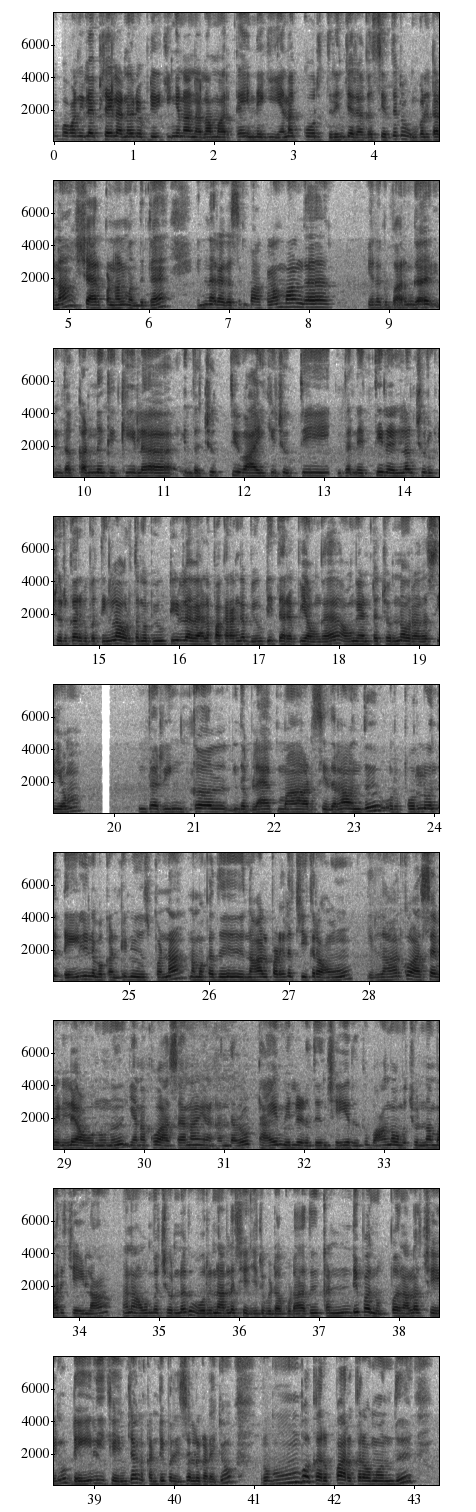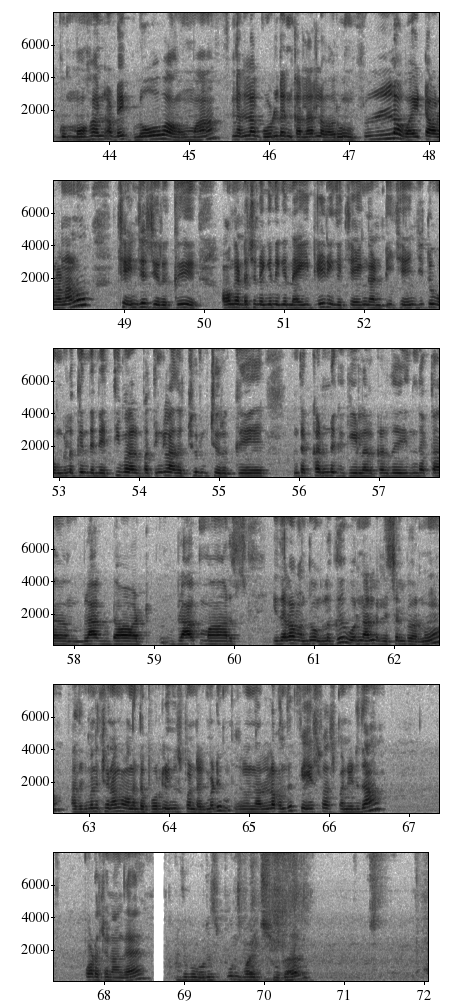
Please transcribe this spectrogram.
To Bhavani life style அனைவரும் எப்படி இருக்கீங்க? நான் நலமா இருக்கேன். இன்றைக்கி எனக்கு ஒரு தெரிஞ்ச ரகசியத்தை உங்கள்கிட்ட நான் ஷேர் பண்ணாலும் வந்துட்டேன். என்ன ரகசியம் பார்க்கலாம்? வாங்க. எனக்கு பாருங்கள் இந்த கண்ணுக்கு கீழே இந்த சுற்றி வாய்க்கு சுற்றி இந்த நெத்தியில் எல்லாம் சுருக்கு சுருக்காக இருக்குது பார்த்தீங்களா ஒருத்தவங்க பியூட்டியில் வேலை பார்க்குறாங்க பியூட்டி தெரப்பி அவங்க. அவங்க என்கிட்ட சொன்ன ஒரு ரகசியம். இந்த ரிங்கிள் இந்த பிளாக் மார்க்ஸ் இதெல்லாம் வந்து ஒரு பொருள் வந்து டெய்லி நம்ம கண்டினியூ யூஸ் பண்ணால் நமக்கு அது நாள் படையில் சீக்கிரம் ஆகும். எல்லாருக்கும் ஆசை வெளில ஆகணும்னு எனக்கும் ஆசைனா எனக்கு அந்த அளவு டைம் இல்லை எடுத்துன்னு செய்யறதுக்கு வாங்க அவங்க சொன்ன மாதிரி செய்யலாம். ஆனால் அவங்க சொன்னது ஒரு நாளில் செஞ்சுட்டு விடக்கூடாது. கண்டிப்பாக முப்பது நாளாக செய்யணும். டெய்லி செஞ்சால் கண்டிப்பாக ரிசல்ட் கிடைக்கும். ரொம்ப கருப்பாக இருக்கிறவங்க வந்து முகம் அப்படியே க்ளோவாகுமா நல்லா கோல்டன் கலரில் வரும். ஃபுல்லாக ஒயிட் ஆகலனாலும் சேஞ்சஸ் இருக்குது அவங்க என்ன சொன்னீங்க நீங்கள் நைட்லேயே நீங்கள் சேங்காண்டி செஞ்சுட்டு உங்களுக்கு இந்த நெத்தி மலர் பார்த்தீங்களா? அதை சுருக்கு சுருக்கு இந்த கண்ணுக்கு கீழே இருக்கிறது இந்த க பிளாக் டாட் பிளாக் மார்ஸ் இதெல்லாம் வந்து உங்களுக்கு ஒரு நாள் ரிசல்ட் வரணும். அதுக்கு மேலே சொன்னாங்க அவங்க இந்த பொருளை யூஸ் பண்ணுறதுக்கு முன்னாடி நல்லா வந்து ஃபேஸ் வாஷ் பண்ணிவிட்டு தான் போட சொன்னாங்க. அதுக்கு ஒரு ஸ்பூன் ஒயிட் சுகர்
